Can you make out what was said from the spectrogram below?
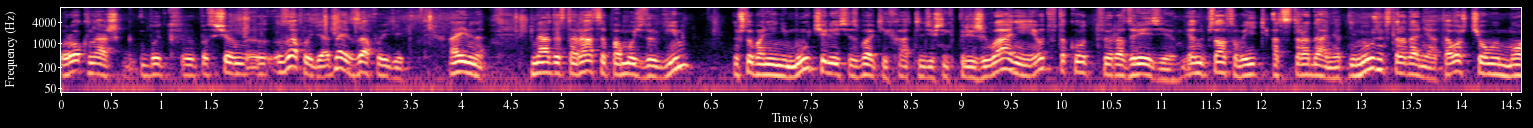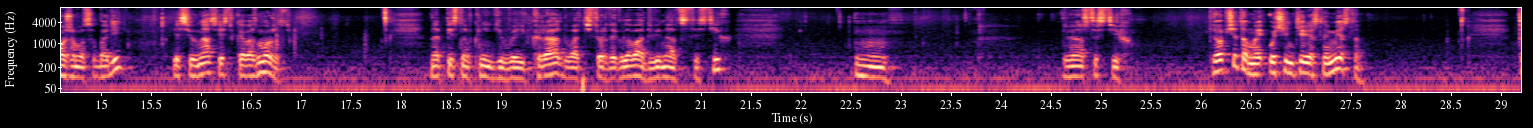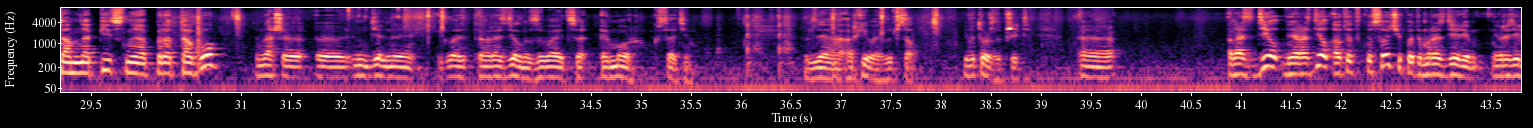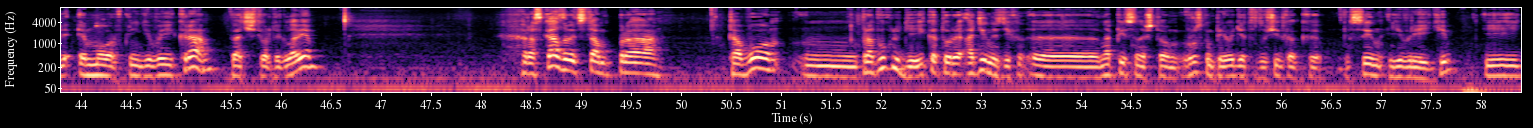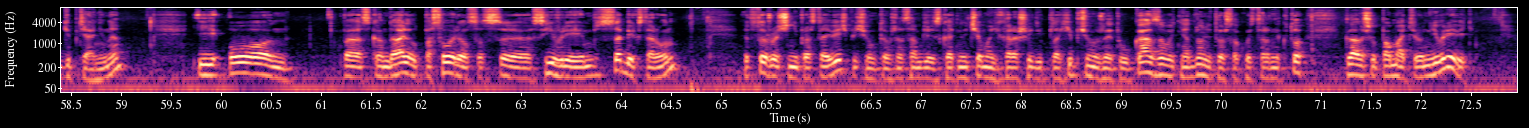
Урок наш будет посвящен заповеди, одна из заповедей, а именно, надо стараться помочь другим, ну, чтобы они не мучились, избавить их от лишних переживаний. И вот в таком вот разрезе я написал освободить от страданий, от ненужных страданий, от того, чего мы можем освободить, если у нас есть такая возможность. Написано в книге Вайкра, 24 глава, 12 стих. 12 стих. И вообще там очень интересное место. Там написано про того, наш э, недельный раздел называется «Эмор», кстати – для архива я записал, и вы тоже запишите. Э, раздел, не раздел, а вот этот кусочек в этом разделе, в разделе Эмор в книге Ваикра, 24 главе, рассказывается там про того, про двух людей, которые, один из них э, написано, что в русском переводе это звучит как сын еврейки и египтянина, и он поскандалил, поссорился с, с евреем с обеих сторон – это тоже очень непростая вещь, почему? Потому что на самом деле сказать, ну чем они хороши или плохи, почему нужно это указывать, не одно ли то, с какой стороны кто. Главное, что по матери он еврей ведь,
